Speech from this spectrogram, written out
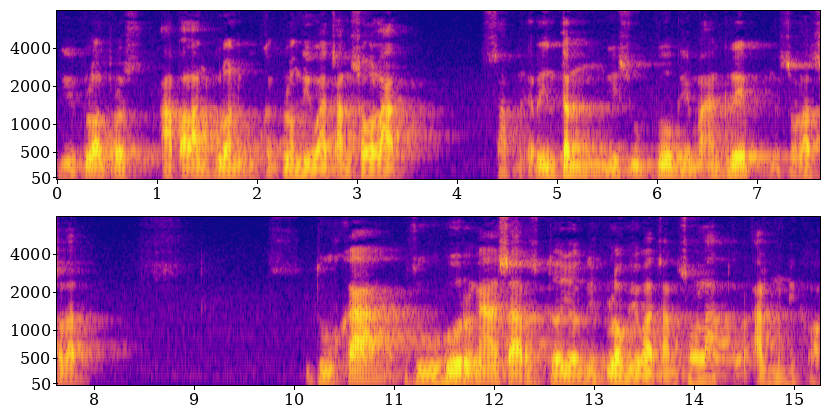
Nggih kula terus apalan kula niku kula nggih wacan salat Sabtu rinten nggih subuh nggih maghrib salat-salat duha zuhur ngasar sedaya nggih kula nggih wacan salat Quran menika.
